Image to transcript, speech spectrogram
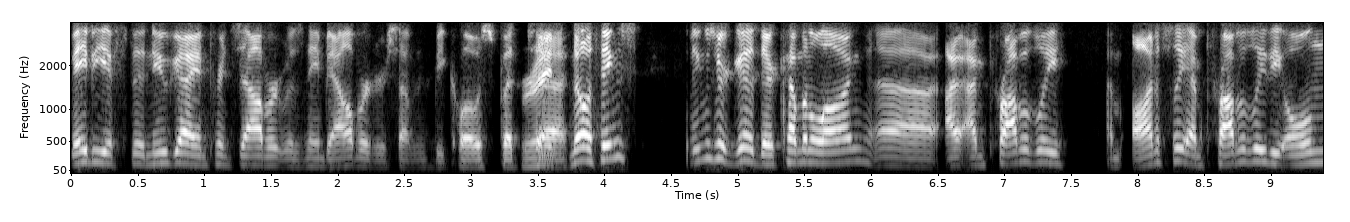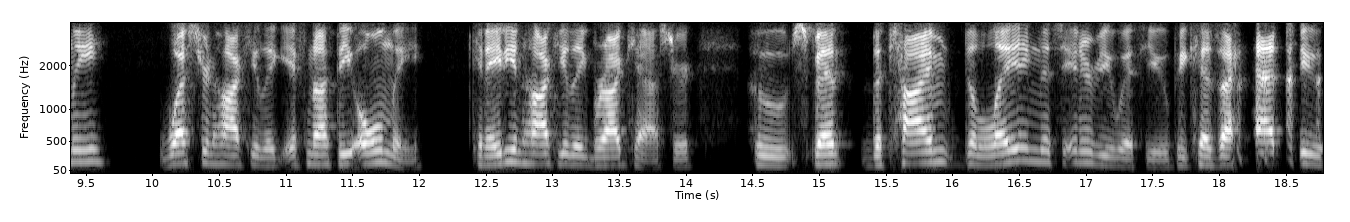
maybe if the new guy in Prince Albert was named Albert or something, it'd be close. But Right. uh, no, things things are good. They're coming along. Uh, I, I'm probably, I'm honestly, I'm probably the only Western Hockey League, if not the only Canadian Hockey League broadcaster who spent the time delaying this interview with you because I had to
